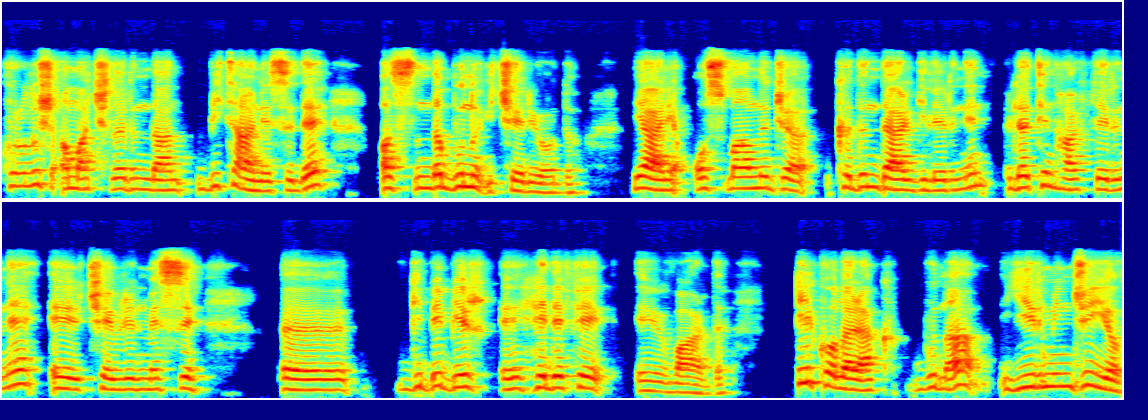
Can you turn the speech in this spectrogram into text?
kuruluş amaçlarından bir tanesi de aslında bunu içeriyordu. Yani Osmanlıca kadın dergilerinin Latin harflerine çevrilmesi e, gibi bir e, hedefi e, vardı. İlk olarak buna 20. yıl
